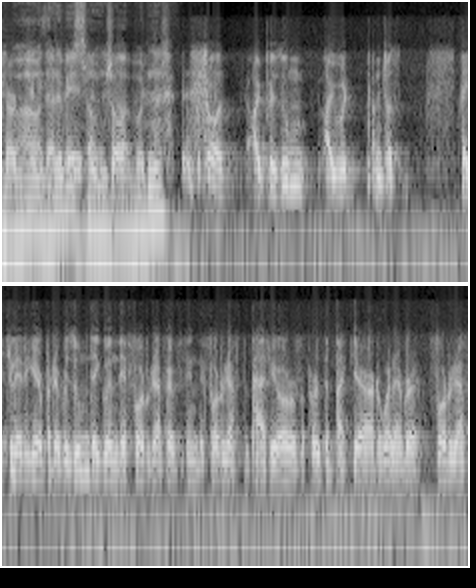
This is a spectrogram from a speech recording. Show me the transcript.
search. Wow, that'd be some job, wouldn't it? So I presume I would. I'm just speculating here, but I presume they go in, they photograph everything. They photograph the patio or, or the backyard or whatever. Photograph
